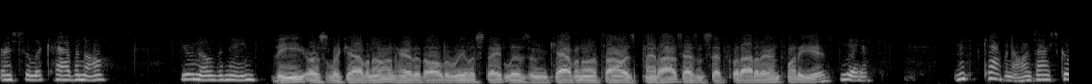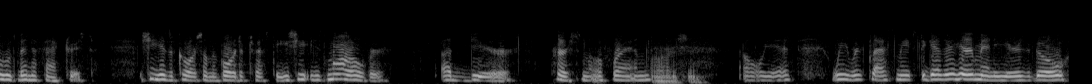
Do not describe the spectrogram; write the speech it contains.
Ursula Kavanaugh. You know the name. The Ursula Cavanaugh inherited all the real estate, lives in Cavanaugh Towers penthouse, hasn't set foot out of there in 20 years? Yes. Mrs. Kavanaugh is our school's benefactress. She is, of course, on the board of trustees. She is, moreover, a dear personal friend. Oh, I see. Oh, yes. We were classmates together here many years ago.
